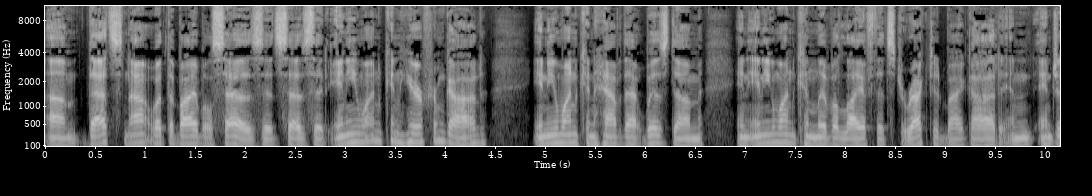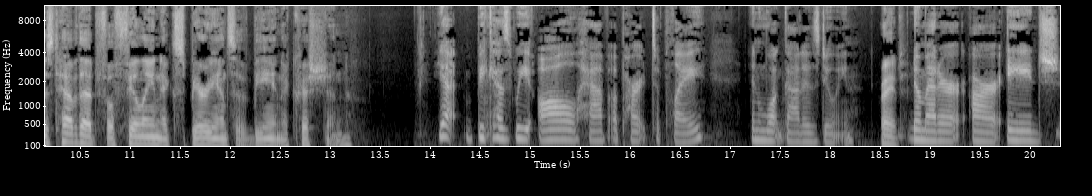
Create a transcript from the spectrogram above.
um, that's not what the Bible says. It says that anyone can hear from God anyone can have that wisdom and anyone can live a life that's directed by God and, and just have that fulfilling experience of being a Christian. Yeah, because we all have a part to play in what God is doing. Right. No matter our age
